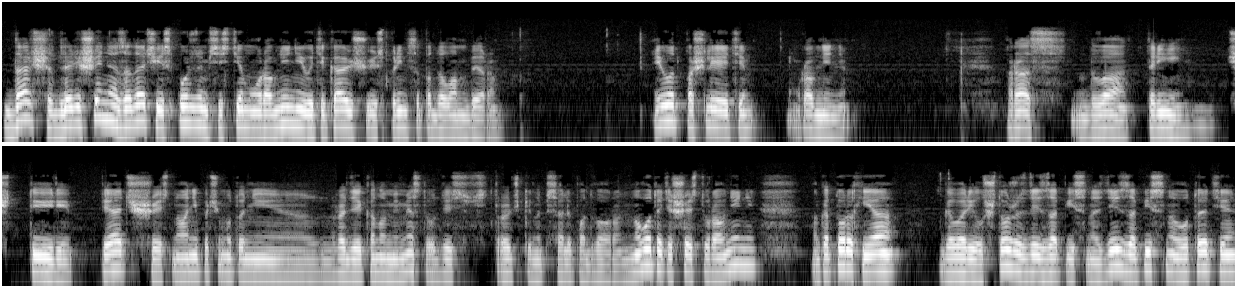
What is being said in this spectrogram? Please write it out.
Дальше. Для решения задачи используем систему уравнений, вытекающую из принципа Даламбера. И вот пошли эти уравнения. Раз, два, три, четыре, 5, 6. Но они почему-то не ради экономии места вот здесь в строчке написали по два уравнения. Но вот эти 6 уравнений, о которых я говорил. Что же здесь записано? Здесь записано вот эти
